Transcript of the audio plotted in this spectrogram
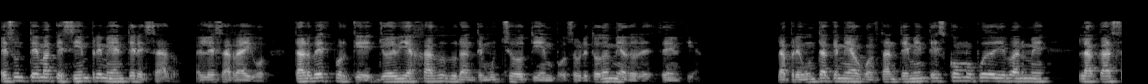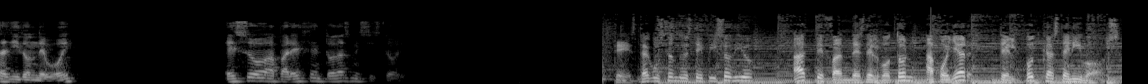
Es un tema que siempre me ha interesado, el desarraigo, tal vez porque yo he viajado durante mucho tiempo, sobre todo en mi adolescencia. La pregunta que me hago constantemente es cómo puedo llevarme la casa allí donde voy. Eso aparece en todas mis historias. ¿Te está gustando este episodio? Hazte fan desde el botón apoyar del podcast de Nivos.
